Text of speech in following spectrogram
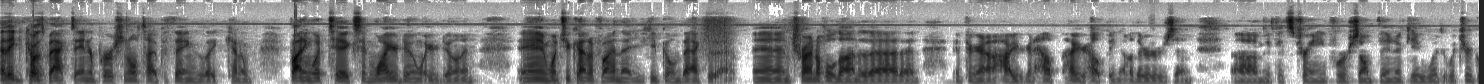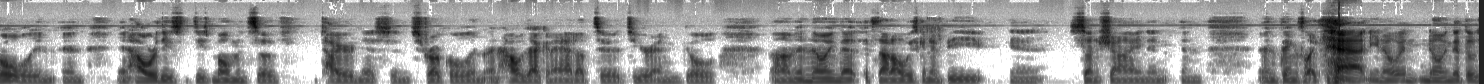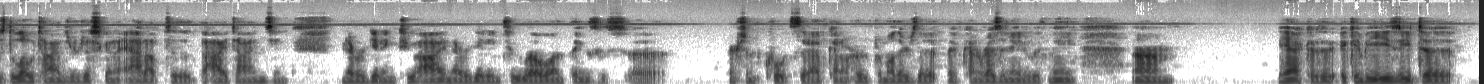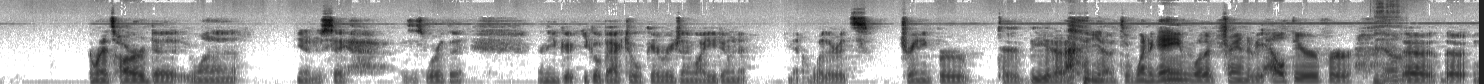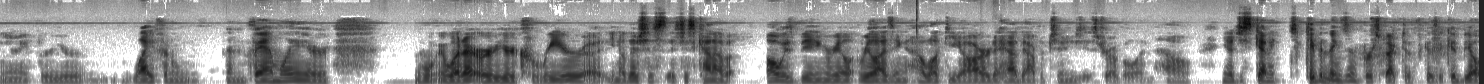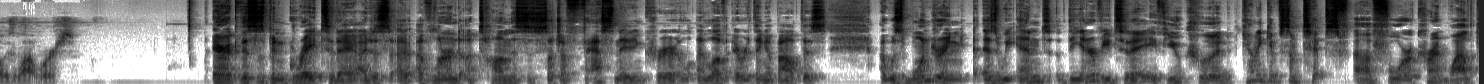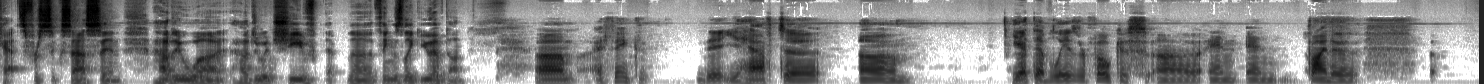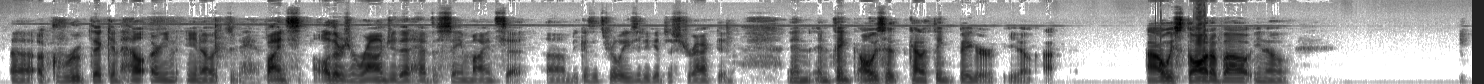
I think it comes back to interpersonal type of things, like kind of finding what ticks and why you're doing what you're doing. And once you kind of find that, you keep going back to that and trying to hold on to that and, and figuring out how you're going to help, how you're helping others. And um, if it's training for something, okay, what, what's your goal? And, and, and how are these, these moments of tiredness and struggle and, and how is that going to add up to, to your end goal? Um, and knowing that it's not always going to be you know, sunshine and, and, and things like that, you know, and knowing that those low times are just going to add up to the, the high times and, never getting too high, never getting too low on things. Is, uh, there's some quotes that I've kind of heard from others that it, they've kind of resonated with me. Um, yeah, because it, it, can be easy to when it's hard to want to, you know, just say, "Is this worth it?" And then you go you go back to okay, originally why are you doing it? You know, whether it's training for to be at a you know to win a game, whether it's training to be healthier for yeah. the the you know for your life and and family or whatever your career. Uh, you know, there's just it's just kind of always being real realizing how lucky you are to have the opportunity to struggle and how you know just kind of keeping things in perspective because it could be always a lot worse. Eric, this has been great today. I just I've learned a ton. This is such a fascinating career. I love everything about this. I was wondering as we end the interview today, if you could kind of give some tips uh, for current Wildcats for success and how to uh, how to achieve uh, things like you have done. Um, I think that you have to um, you have to have laser focus uh, and and find a uh, a group that can help, or you know, find others around you that have the same mindset, um, because it's really easy to get distracted, and and think always have, kind of think bigger. You know, I, I always thought about you know.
